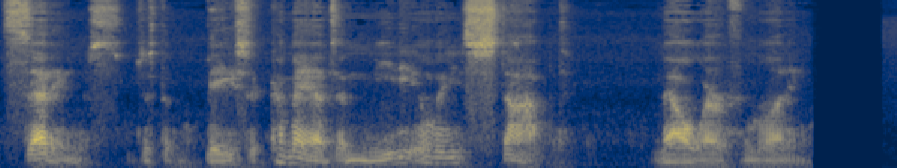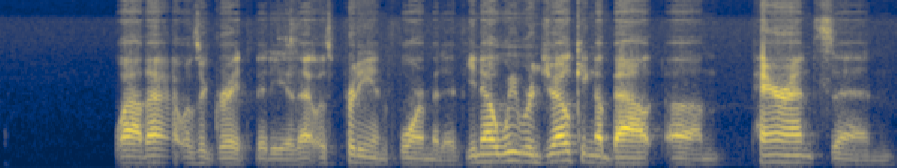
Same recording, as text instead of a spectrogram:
settings, just a basic commands immediately stopped malware from running. Wow, that was a great video. That was pretty informative. You know, we were joking about um, parents and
